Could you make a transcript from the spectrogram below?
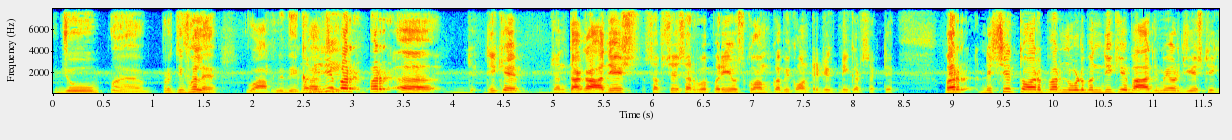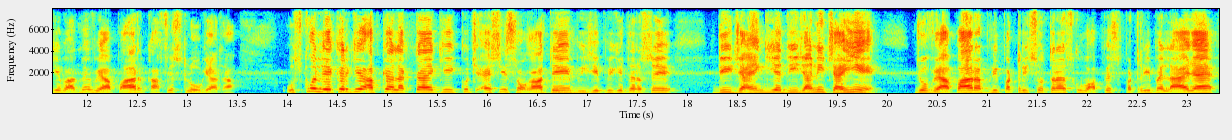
जो प्रतिफल है वो आपने देखा। जी पर पर ठीक है जनता का आदेश सबसे सर्वोपरि है उसको हम कभी कॉन्ट्रडिक्ट नहीं कर सकते। पर निश्चित तौर पर नोटबंदी के बाद में और जीएसटी के बाद में व्यापार काफ़ी स्लो गया था। उसको लेकर के अब क्या लगता है कि कुछ ऐसी सौगातें बीजेपी की तरफ़ से दी जाएँगी या दी जानी चाहिए जो व्यापार अपनी पटरी से उतरा है उसको वापस पटरी पर लाया जाए,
